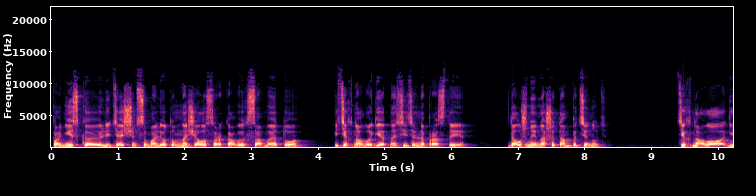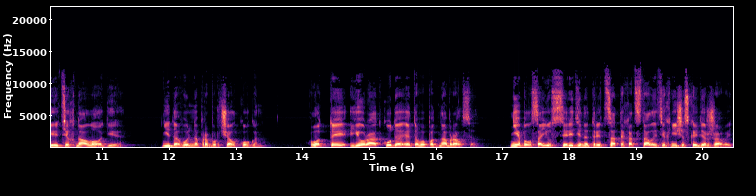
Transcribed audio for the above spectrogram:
«По низко летящим самолетам начала сороковых самое то. И технологии относительно простые. Должны наши там потянуть». «Технологии, технологии!» – недовольно пробурчал Коган. «Вот ты, Юра, откуда этого поднабрался?» Не был Союз с середины 30-х отсталой технической державой.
